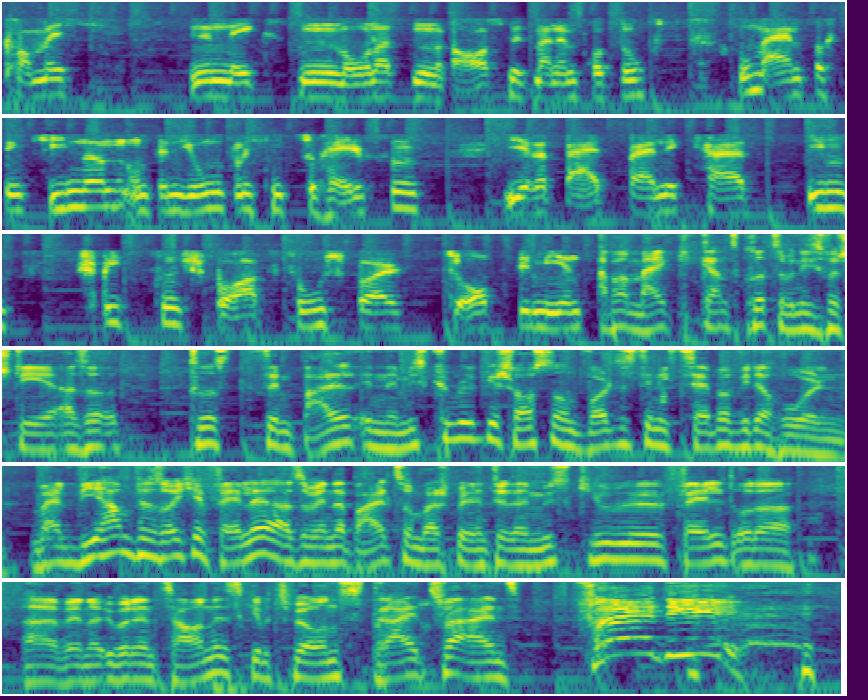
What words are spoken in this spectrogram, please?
komme ich in den nächsten Monaten raus mit meinem Produkt, um einfach den Kindern und den Jugendlichen zu helfen, ihre Beidbeinigkeit im Spitzensport, Fußball zu optimieren. Aber Mike, ganz kurz, wenn ich es verstehe. Also du hast den Ball in den Mistkübel geschossen und wolltest ihn nicht selber wiederholen. Weil wir haben für solche Fälle, also wenn der Ball zum Beispiel entweder in den Mistkübel fällt oder äh, wenn er über den Zaun ist, gibt's bei uns 3, 2, 1, Freddy!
